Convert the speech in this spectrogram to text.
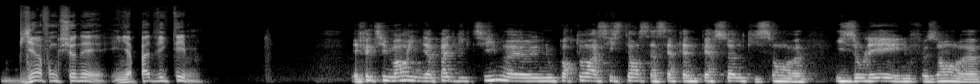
bien fonctionné. Il n'y a pas de victimes. Effectivement, il n'y a pas de victimes. Nous portons assistance à certaines personnes qui sont isolées et nous faisons,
